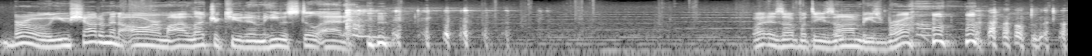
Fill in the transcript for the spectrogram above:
Bro, you shot him in the arm. I electrocuted him. He was still at it. What is up with these zombies, bro? I don't know.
